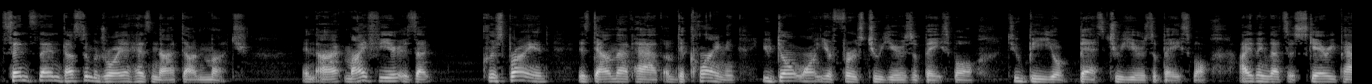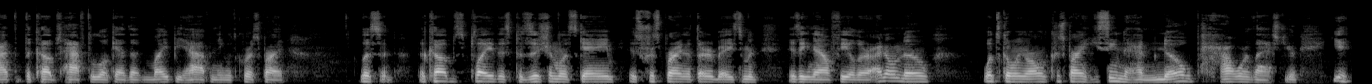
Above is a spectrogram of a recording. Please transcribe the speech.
Since then, Dustin Pedroia has not done much. And I, my fear is that Kris Bryant is down that path of declining. You don't want your first two years of baseball to be your best two years of baseball. I think that's a scary path that the Cubs have to look at that might be happening with Kris Bryant. Listen, the Cubs play this positionless game. Is Kris Bryant a third baseman? Is he an fielder? I don't know what's going on with Kris Bryant. He seemed to have no power last year. He had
